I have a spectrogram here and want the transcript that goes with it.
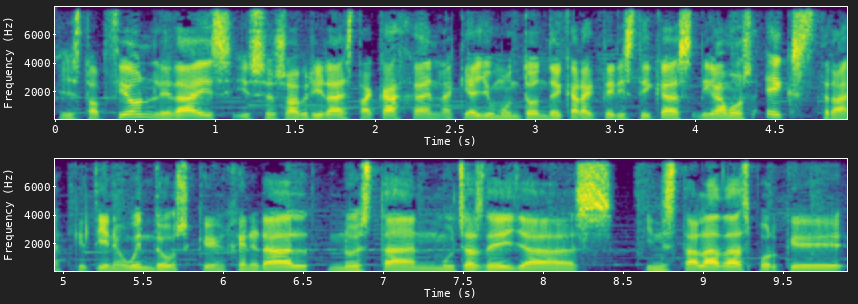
esta opción, le dais y se os abrirá esta caja en la que hay un montón de características, digamos, extra que tiene Windows, que en general no están muchas de ellas instaladas porque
